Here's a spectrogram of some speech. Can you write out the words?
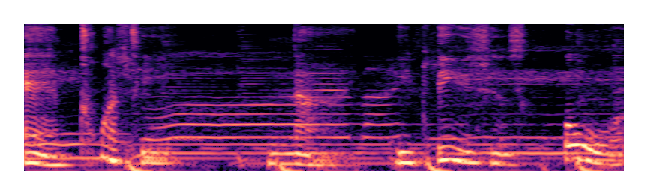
and 29. Ephesians 4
